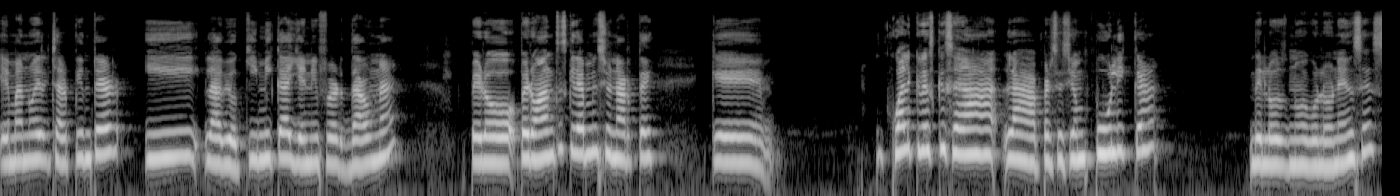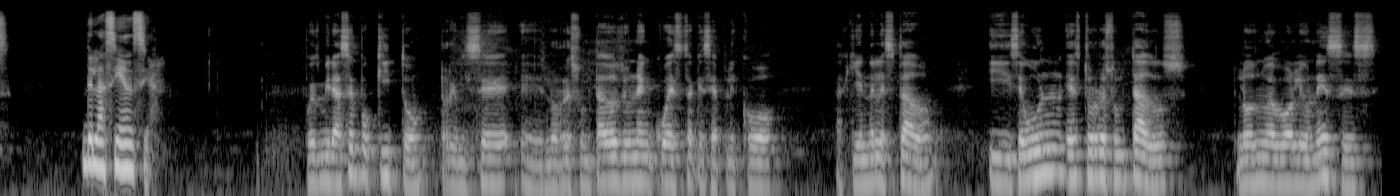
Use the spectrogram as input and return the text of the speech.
Emmanuel Charpenter y la bioquímica Jennifer Doudna. Pero, pero antes quería mencionarte que ¿Cuál crees que sea la percepción pública de los nuevolonenses de la ciencia? Pues mira, hace poquito revisé eh, los resultados de una encuesta que se aplicó aquí en el estado y según estos resultados, los nuevoleoneses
